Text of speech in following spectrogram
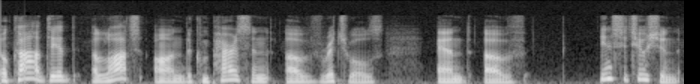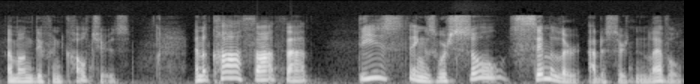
Hocart did a lot on the comparison of rituals and of institution among different cultures. And Hocart thought that these things were so similar at a certain level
